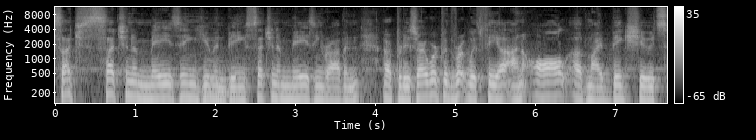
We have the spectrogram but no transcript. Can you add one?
Such such an amazing human mm. being, such an amazing Robin uh, producer. I worked with with Thea on all of my big shoots,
